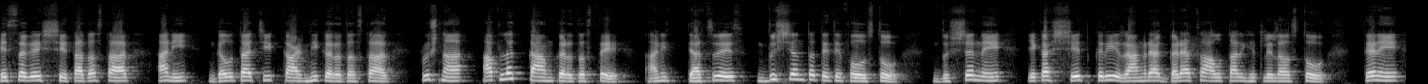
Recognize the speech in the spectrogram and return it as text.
हे सगळे शेतात असतात आणि गवताची काढणी करत असतात. कृष्णा आपलं काम करत असते आणि त्याच वेळेस दुष्यंत तेथे पोहोचतो. दुष्यने एका शेतकरी रांगड्या गड्याचा अवतार घेतलेला असतो. त्याने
